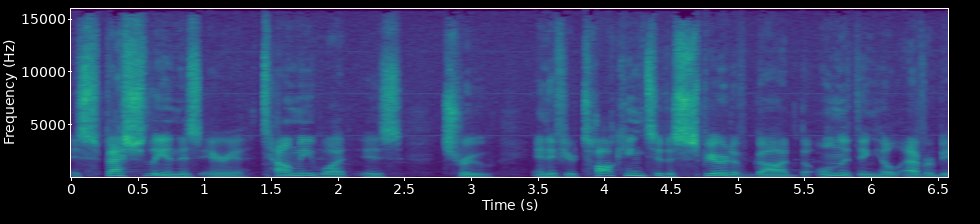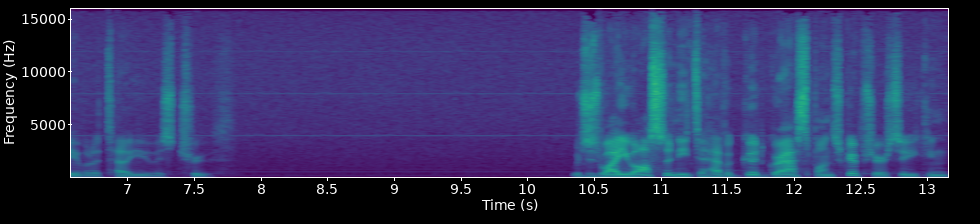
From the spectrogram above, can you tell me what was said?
especially in this area. Tell me what is true. And if you're talking to the Spirit of God, the only thing He'll ever be able to tell you is truth. Which is why you also need to have a good grasp on Scripture so you can,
